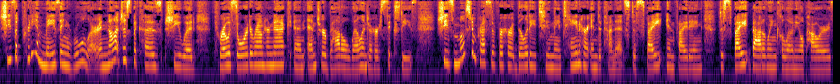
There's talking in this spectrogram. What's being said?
she's a pretty amazing ruler, and not just because she would throw a sword around her neck and enter battle well into her 60s. She's most impressive for her ability to maintain her independence despite infighting, despite battling colonial powers,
